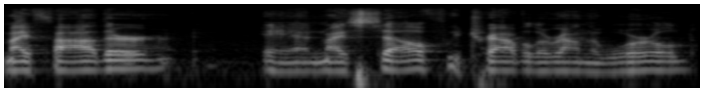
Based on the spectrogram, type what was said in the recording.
my father and myself, we travel around the world.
